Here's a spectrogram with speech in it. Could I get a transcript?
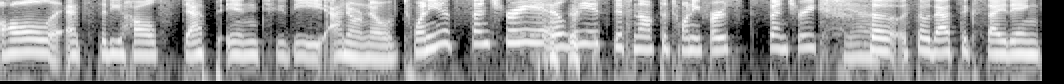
all at City Hall step into the I don't know 20th century at least, if not the 21st century. Yeah. So so that's exciting.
